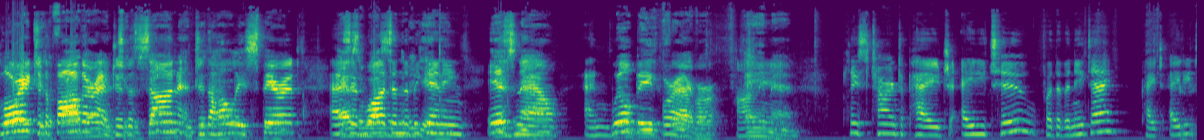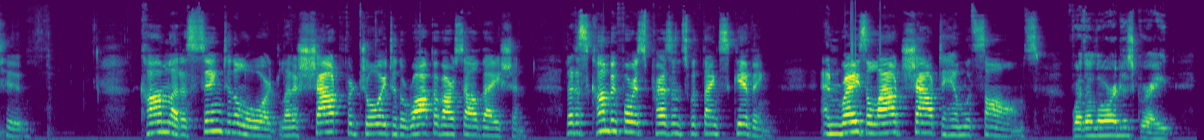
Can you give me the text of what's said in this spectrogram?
Glory to the Father, and to the Son, and to the Holy Spirit, as it was in the beginning, is now, and will be forever. Amen. Please turn to page 82 for the Venite. Page 82. Come, let us sing to the Lord. Let us shout for joy to the rock of our salvation. Let us come before his presence with thanksgiving and raise a loud shout to him with psalms. For the Lord is great,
